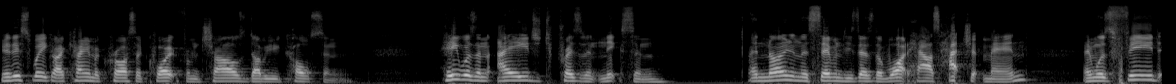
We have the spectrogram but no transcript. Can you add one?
You know, this week I came across a quote from Charles W. Colson. He was an aide to President Nixon and known in the 70s as the White House hatchet man and was feared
